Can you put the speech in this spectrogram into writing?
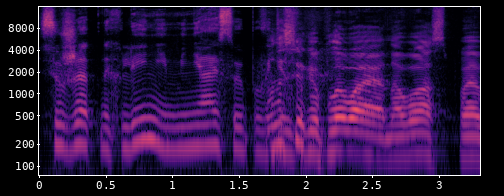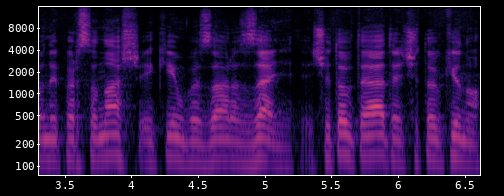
сюжетних ліній міняє свою поведінку. Наскільки впливає на вас певний персонаж, яким ви зараз зайняті? Чи то в театрі, чи то в кіно?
